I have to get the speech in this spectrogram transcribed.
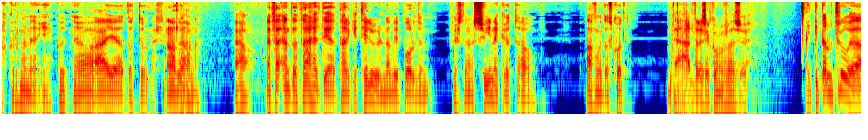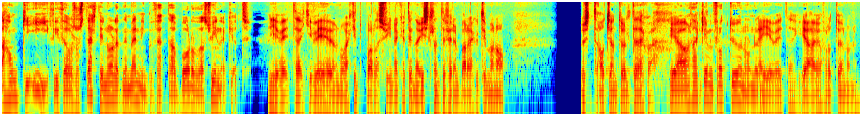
okkur mannið ekki, Gull, já, æja dóttur mér, en allavega já, en, það, en það held ég að það er ekki tilvíðun að við borðum fyrst og hann svínakjöt á aðfangandaskvöld það er aldrei sé komið frá þessu. Ég get alveg trúið að það hangi í því það var svo stert í norrætni menningu þetta að borða svínakjöt. Ég veit ekki, við höfum nú ekkert borðað svínakjöttin á Íslandi fyrir bara eitthvað tíman á þú veist, átjánduöld eða eitthvað? Já, en það kemur frá dönunum. Nei, ég veit ekki, já, já, frá dönunum.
